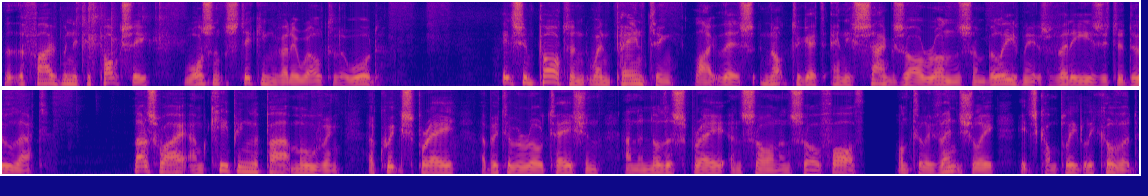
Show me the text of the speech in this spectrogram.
that the 5-minute epoxy wasn't sticking very well to the wood. It's important when painting like this not to get any sags or runs and believe me it's very easy to do that. That's why I'm keeping the part moving, a quick spray, a bit of a rotation and another spray and so on and so forth until eventually it's completely covered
